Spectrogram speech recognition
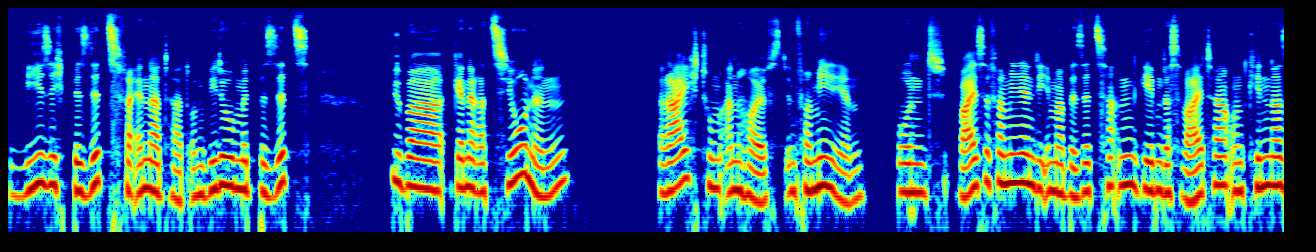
wie sich Besitz verändert hat und wie du mit Besitz über Generationen Reichtum anhäufst in Familien. Und weiße Familien, die immer Besitz hatten, geben das weiter und Kinder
